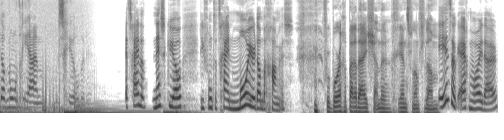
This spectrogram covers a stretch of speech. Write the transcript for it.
dat Mondriaan schilderde. Het schijnt dat Nesquio, die vond het schijn mooier dan de ganges. Verborgen paradijsje aan de grens van Amsterdam. Is ook echt mooi daar.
